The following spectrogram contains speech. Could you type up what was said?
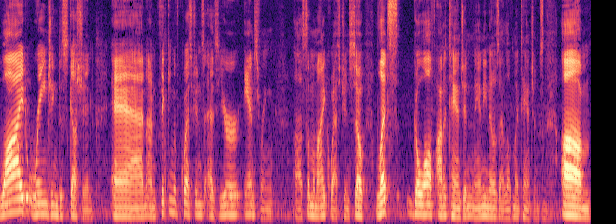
wide-ranging discussion, and I'm thinking of questions as you're answering uh, some of my questions. So let's go off on a tangent, and Andy knows I love my tangents. Um,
